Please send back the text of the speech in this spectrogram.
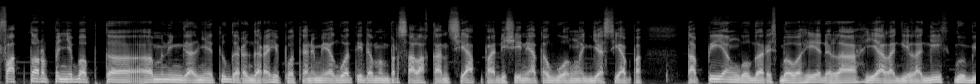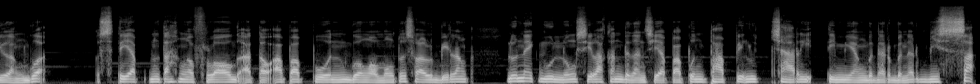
faktor penyebab ke eh, meninggalnya itu gara-gara hipotermia. Gue tidak mempersalahkan siapa di sini atau gue ngejas siapa. Tapi yang gue garis bawahi adalah ya lagi-lagi gue bilang gue setiap entah ngevlog atau apa pun gue ngomong tuh selalu bilang lu naik gunung silahkan dengan siapa pun tapi lu cari tim yang benar-benar bisa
